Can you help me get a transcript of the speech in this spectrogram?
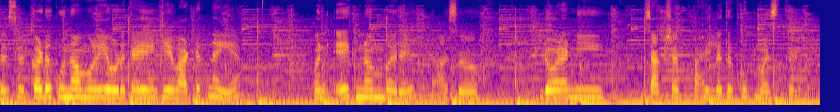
तसं कडक उन्हामुळे एवढं काही हे वाटत नाही आहे पण एक नंबर आहे. असं डोळ्यांनी साक्षात पाहिलं तर खूप मस्त आहे.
